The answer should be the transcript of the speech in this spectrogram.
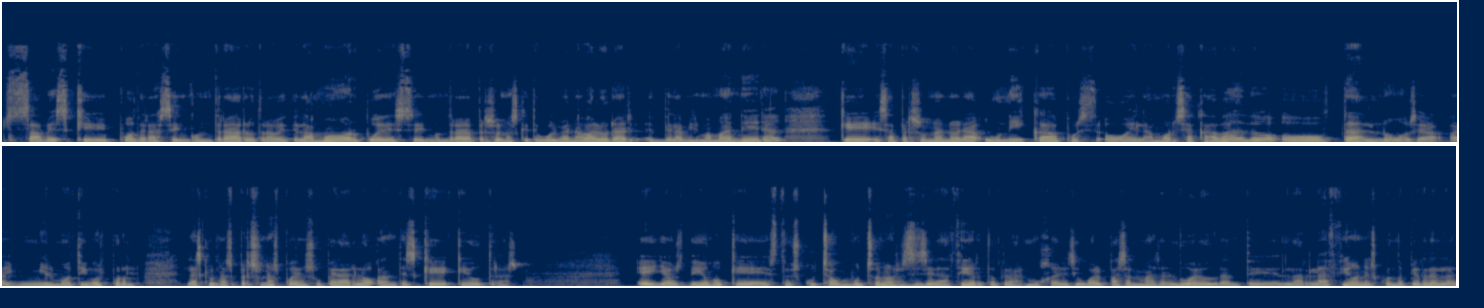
sabes que podrás encontrar otra vez el amor, puedes encontrar a personas que te vuelvan a valorar de la misma manera, que esa persona no era única, pues o el amor se ha acabado o tal, ¿no? O sea, hay mil motivos por las que unas personas pueden superarlo antes que, que otras. Eh, ya os digo que esto he escuchado mucho, no sé si será cierto, que las mujeres igual pasan más el duelo durante la relación, es cuando pierden la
